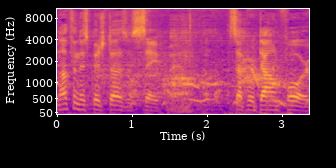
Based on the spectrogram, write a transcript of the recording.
Nothing this bitch does is safe, man. Except we're down four.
